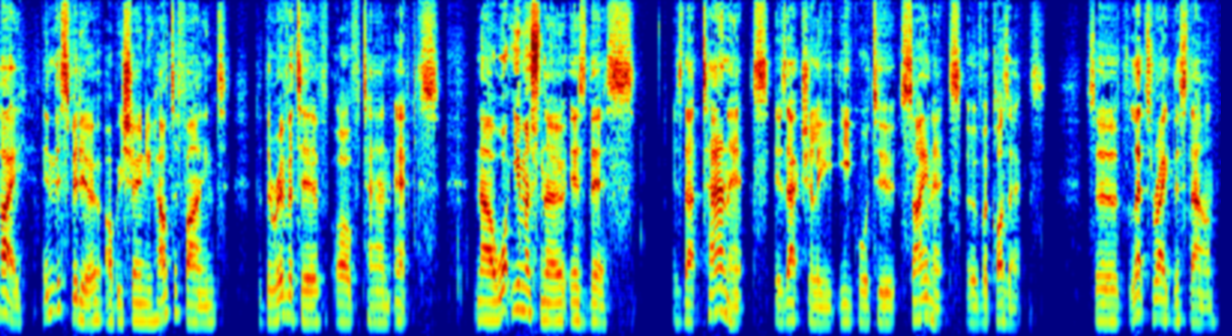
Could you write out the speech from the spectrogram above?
Hi, in this video I'll be showing you how to find the derivative of tan x. Now what you must know is this, is that tan x is actually equal to sine x over cos x. So let's write this down.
